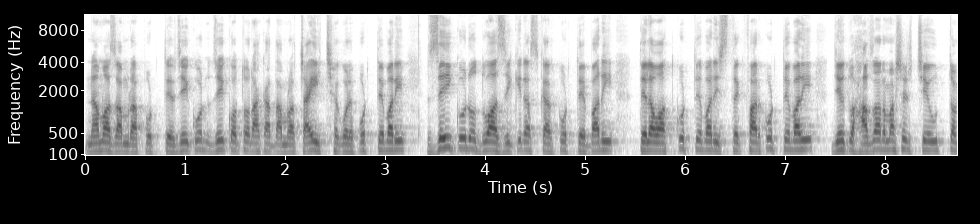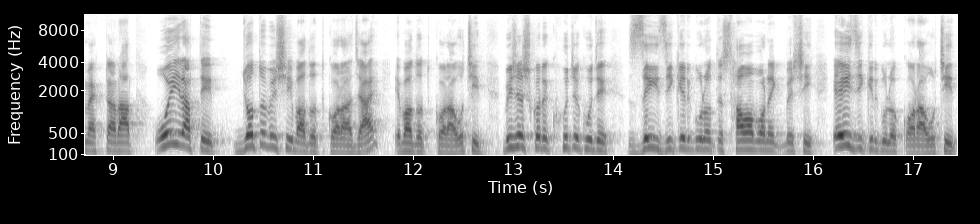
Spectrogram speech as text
নামাজ আমরা পড়তে যেই কোন যে কত রাকাত আমরা চাই ইচ্ছা করে পড়তে পারি। যেই কোনো দোয়া জিকির আজকার করতে পারি, তেলাওয়াত করতে পারি, ইস্তেগফার করতে পারি। যেহেতু হাজার মাসের চেয়ে উত্তম একটা রাত, ওই রাতে যত বেশি ইবাদত করা যায়, ইবাদত করা উচিত। বিশেষ করে খুঁজে, খুঁজে যেই জিকিরগুলোতে সওয়াব অনেক বেশি, এই জিকিরগুলো করা উচিত।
